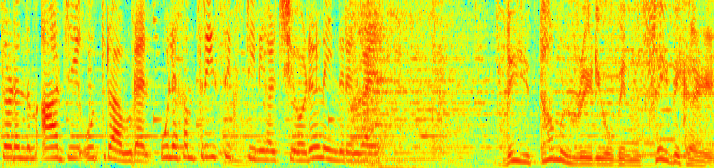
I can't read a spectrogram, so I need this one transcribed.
தொடர்ந்தும் ஆர்ஜி உத்ராவுடன் உலகம் த்ரீ சிக்ஸ்டி நிகழ்ச்சியோடு இணைந்திருங்கள். தி தமிழ் ரேடியோவின் செய்திகள்.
